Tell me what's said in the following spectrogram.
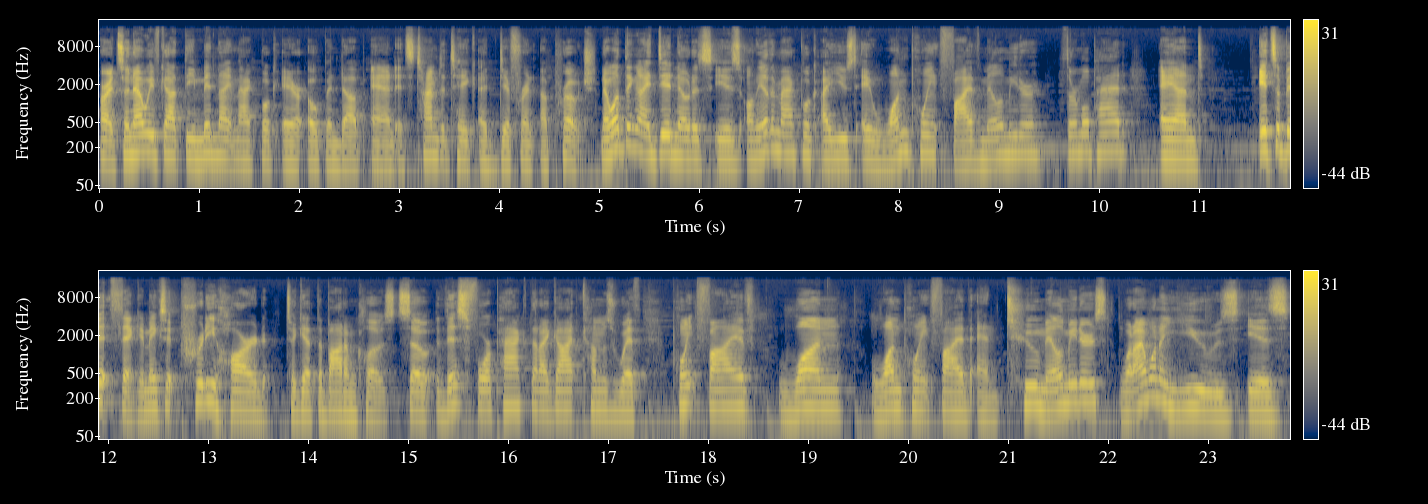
All right, so now we've got the Midnight MacBook Air opened up and it's time to take a different approach. Now, one thing I did notice is on the other MacBook, I used a 1.5 millimeter thermal pad and it's a bit thick. It makes it pretty hard to get the bottom closed. So this four pack that I got comes with 0.5, 1, 1.5 and 2 millimeters. What I wanna use is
